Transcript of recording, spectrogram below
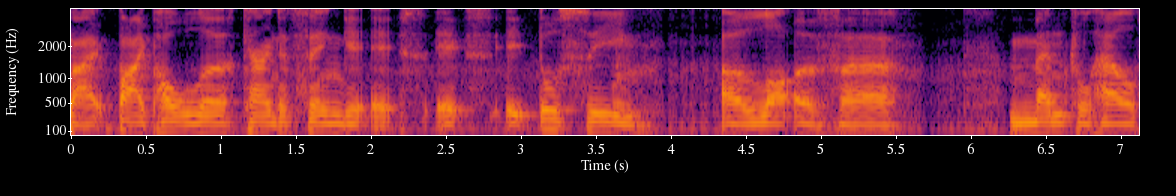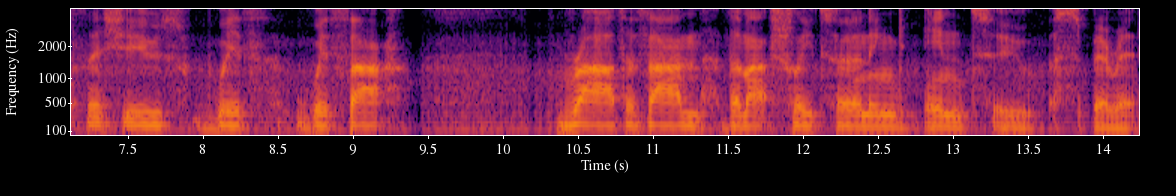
like bipolar kind of thing. It, it's it's it does seem a lot of uh, mental health issues with with that, rather than them actually turning into a spirit.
